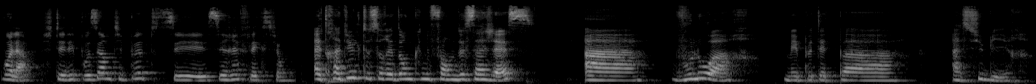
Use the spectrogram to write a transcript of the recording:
Voilà, je t'ai déposé un petit peu toutes ces, ces, réflexions. Être adulte serait donc une forme de sagesse à vouloir, mais peut-être pas à subir.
